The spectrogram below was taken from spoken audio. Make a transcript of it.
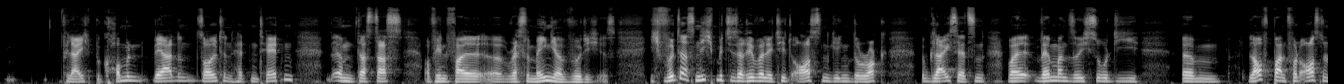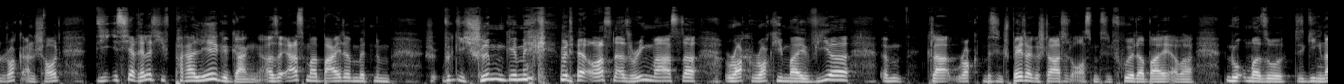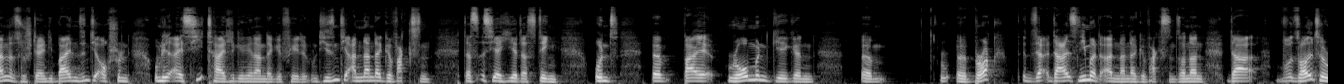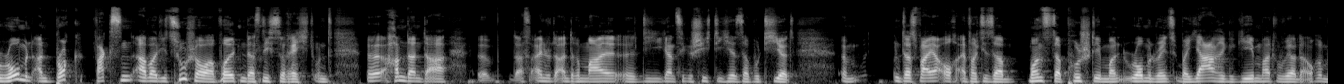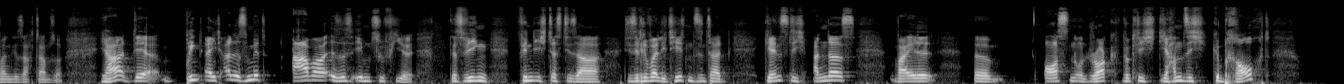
vielleicht bekommen werden sollten, hätten, täten, ähm, dass das auf jeden Fall äh, WrestleMania würdig ist. Ich würde das nicht mit dieser Rivalität Austin gegen The Rock gleichsetzen, weil wenn man sich so die ähm, Laufbahn von Austin Rock anschaut, die ist ja relativ parallel gegangen. Also erstmal beide mit einem wirklich schlimmen Gimmick mit der Austin als Ringmaster, Rock Rocky Maivia. Ähm, klar, Rock ein bisschen später gestartet, Austin ein bisschen früher dabei, aber nur um mal so gegeneinander zu stellen. Die beiden sind ja auch schon um den IC-Titel gegeneinander gefädelt und die sind ja aneinander gewachsen. Das ist ja hier das Ding. Und äh, bei Roman gegen ähm, äh, Brock, da, da ist niemand aneinander gewachsen, sondern da sollte Roman an Brock wachsen, aber die Zuschauer wollten das nicht so recht und äh, haben dann da äh, das ein oder andere Mal äh, die ganze Geschichte hier sabotiert. Ähm, und das war ja auch einfach dieser Monster-Push, den man Roman Reigns über Jahre gegeben hat, wo wir dann auch irgendwann gesagt haben, so, ja, der bringt eigentlich alles mit, aber es ist eben zu viel. Deswegen finde ich, dass dieser, diese Rivalitäten sind halt gänzlich anders, weil ähm, Austin und Rock wirklich, die haben sich gebraucht,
